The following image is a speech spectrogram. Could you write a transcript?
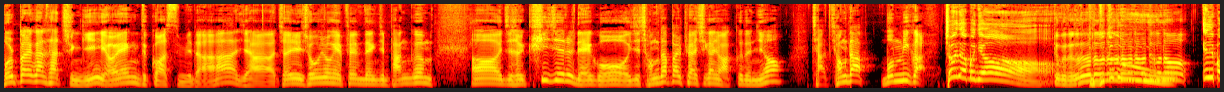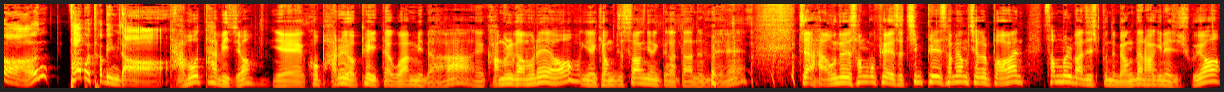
볼빨간 사춘기 여행 듣고 왔습니다. 자, 저희 조우종 FM 대행진 방금 어 이제 저희 퀴즈를 내고 이제 정답 발표할 시간이 왔거든요. 자, 정답 뭡니까? 정답은요. 두구두구두구두구두구두구. 1번 다보탑입니다. 다보탑이죠. 예, 그 바로 옆에 있다고 합니다. 예, 가물가물해요. 예, 경주 수학여행 때 갔다 왔는데. 자, 오늘 선곡표에서 친필 서명책을 포함한 선물 받으실 분들 명단 확인해 주시고요.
